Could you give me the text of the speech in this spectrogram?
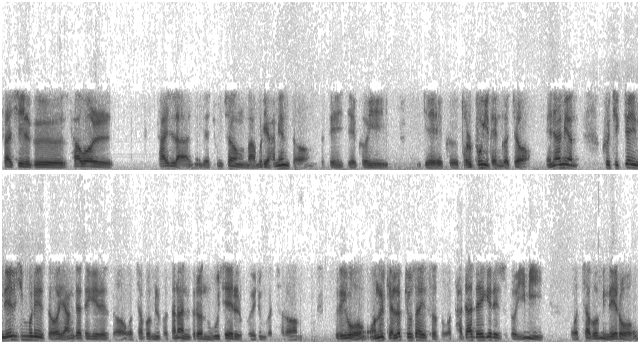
사실 그 4월 4일 날 이제 충청 마무리하면서 그때 이제 거의 이제 그 돌풍이 된 거죠. 왜냐하면 그 직전인 내일신문에서 양자 대결에서 오차범위를 벗어난 그런 우세를 보여준 것처럼 그리고 오늘 갤럽 조사에서도 다자 대결에서도 이미 오차범위 내로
